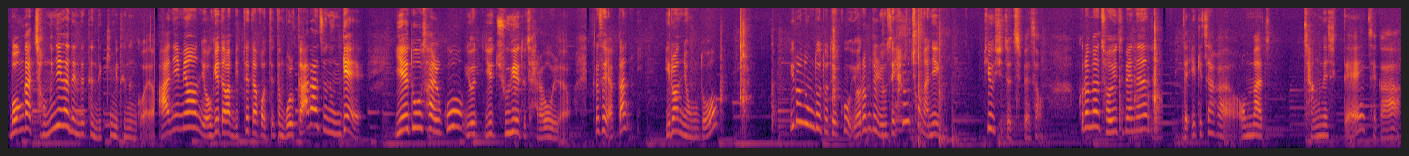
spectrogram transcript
뭔가 정리가 된 듯한 느낌이 드는 거예요. 아니면 여기다가 밑에다가 어쨌든 뭘 깔아주는 게 얘도 살고 요, 얘 주위에도 잘 어울려요. 그래서 약간 이런 용도, 이런 용도도 되고 여러분들 요새 향초 많이 피우시죠 집에서. 그러면 저희 집에는 네 이렇게 작아요. 엄마 장례식 때 제가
